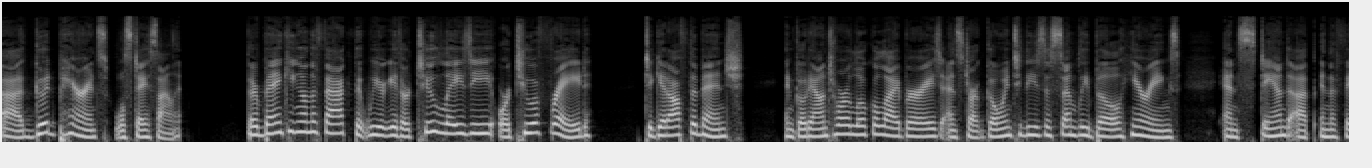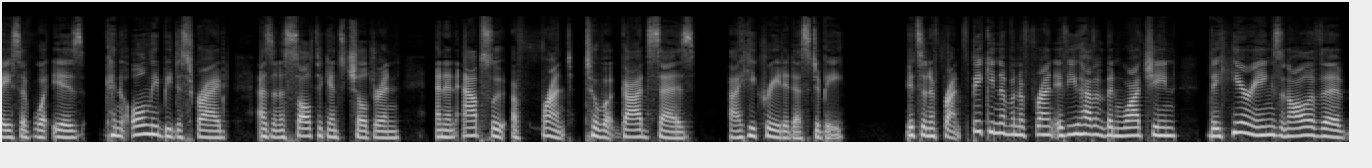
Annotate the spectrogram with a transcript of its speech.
uh, good parents will stay silent. They're banking on the fact that we are either too lazy or too afraid to get off the bench and go down to our local libraries and start going to these assembly bill hearings and stand up in the face of what is can only be described as an assault against children and an absolute affront to what God says uh, He created us to be. It's an affront. Speaking of an affront, if you haven't been watching the hearings and all of the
